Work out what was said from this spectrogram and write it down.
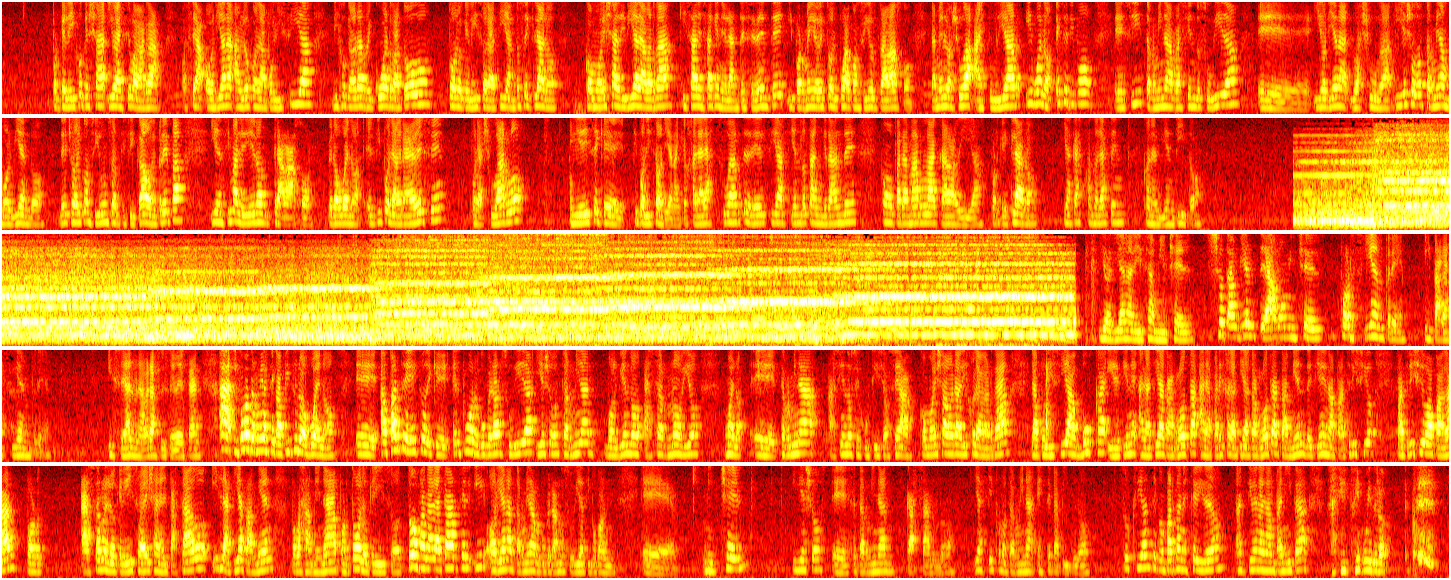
porque le dijo que ella iba a decir la verdad. O sea, Oriana habló con la policía, dijo que ahora recuerda todo, todo lo que le hizo la tía. Entonces, claro, como ella diría la verdad, quizá le saquen el antecedente y por medio de esto él pueda conseguir trabajo. También lo ayuda a estudiar. Y bueno, este tipo eh, sí termina rehaciendo su vida eh, y Oriana lo ayuda. Y ellos dos terminan volviendo. De hecho, él consiguió un certificado de prepa y encima le dieron trabajo. Pero bueno, el tipo le agradece por ayudarlo y le dice que, tipo le dice que ojalá la suerte de él siga siendo tan grande como para amarla cada día. Porque claro, y acá es cuando le hacen con el vientito. Dice a Michelle, yo también te amo Michelle, por siempre y para siempre. Y se dan un abrazo y se besan. Ah, ¿y cómo termina este capítulo? Bueno, eh, aparte de esto de que él pudo recuperar su vida y ellos dos terminan volviendo a ser novio, bueno, eh, termina haciéndose justicia. O sea, como ella ahora dijo la verdad, la policía busca y detiene a la tía Carlota, a la pareja de la tía Carlota, también detienen a Patricio. Patricio va a pagar por hacerle lo que le hizo a ella en el pasado y la tía también por las amenazas, por todo lo que hizo. Todos van a la cárcel y Oriana termina recuperando su vida tipo con eh, Michelle y ellos eh, se terminan casando. Y así es como termina este capítulo. Suscríbanse, compartan este video, activen la campanita. Ahí estoy muy dro.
